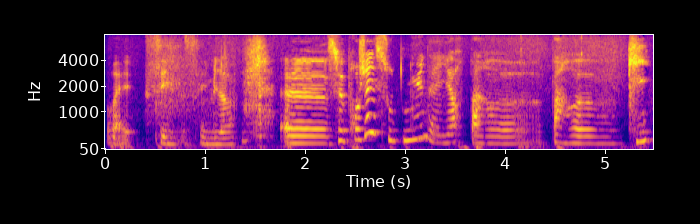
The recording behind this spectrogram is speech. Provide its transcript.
Ouais, c'est c'est bien. Euh, ce projet est soutenu d'ailleurs par, euh, par euh, qui?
